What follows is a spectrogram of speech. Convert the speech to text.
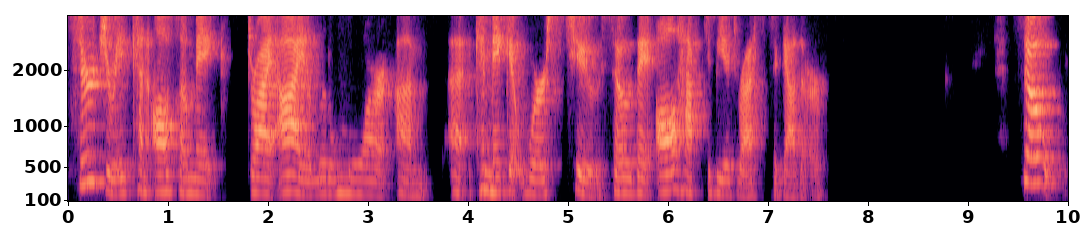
surgery can also make dry eye a little more, um, uh, can make it worse too. So they all have to be addressed together. So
